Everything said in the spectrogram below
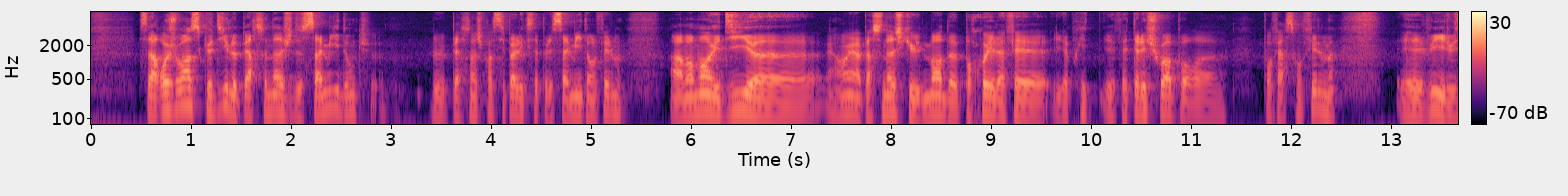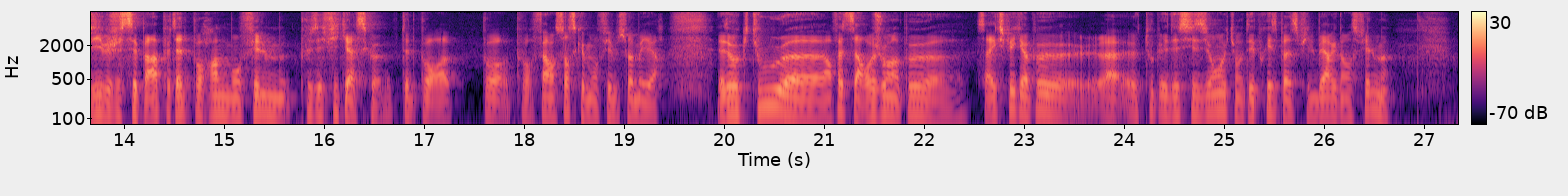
ça rejoint ce que dit le personnage de Sammy, donc le personnage principal qui s'appelle Sammy dans le film. À un moment, il dit, euh, ah un personnage qui lui demande pourquoi il a fait, il a pris, il a fait tel choix pour, pour faire son film. Et lui, il lui dit, je sais pas, peut-être pour rendre mon film plus efficace, quoi. Peut-être pour, pour, pour faire en sorte que mon film soit meilleur. Et donc tout, euh, en fait, ça rejoint un peu, euh, ça explique un peu euh, toutes les décisions qui ont été prises par Spielberg dans ce film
